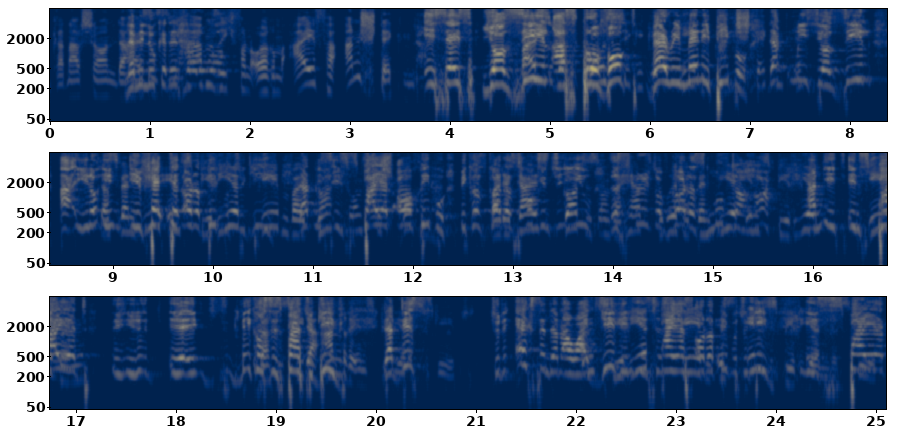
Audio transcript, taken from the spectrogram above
gerade nachschauen, da Let me look es, at sie it haben sich von eurem Eifer anstecken lassen. It says your zeal has provoked very many people. That means your zeal, uh, you know, in, infected other people to give. That means inspired all people because God has spoken to you. The Spirit of God has moved wir our heart, and it inspired, you know, uh, make us inspired to give. That this, to the extent that our giving inspires other people to give, inspired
